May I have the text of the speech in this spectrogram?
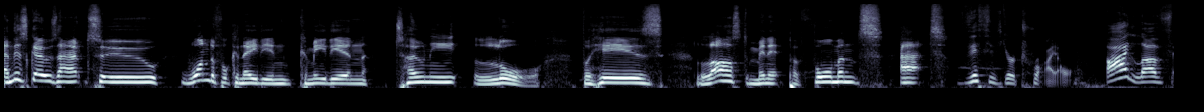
And this goes out to wonderful Canadian comedian Tony Law for his last minute performance at This is your trial. I love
